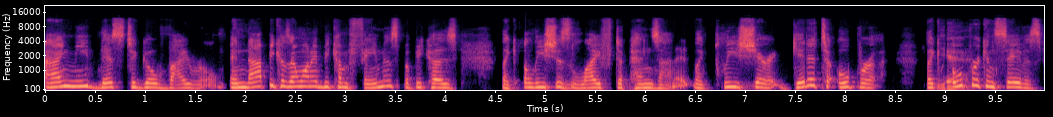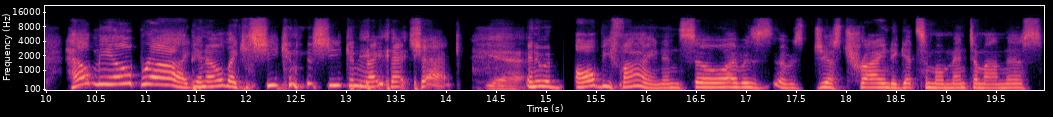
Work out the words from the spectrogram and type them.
I need this to go viral. And not because I want to become famous, but because like Alicia's life depends on it. Like, please share it. Get it to Oprah like yeah. Oprah can save us. Help me, Oprah. You know, like she can she can write that check. yeah. And it would all be fine. And so I was I was just trying to get some momentum on this.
